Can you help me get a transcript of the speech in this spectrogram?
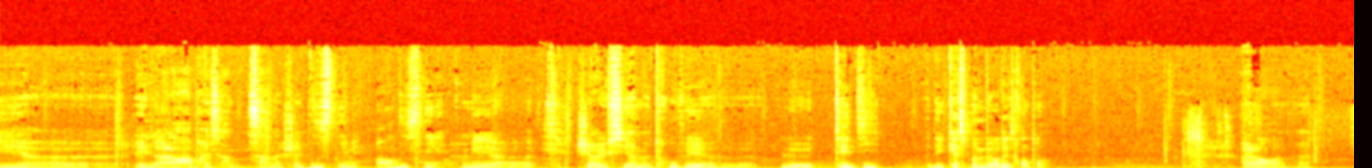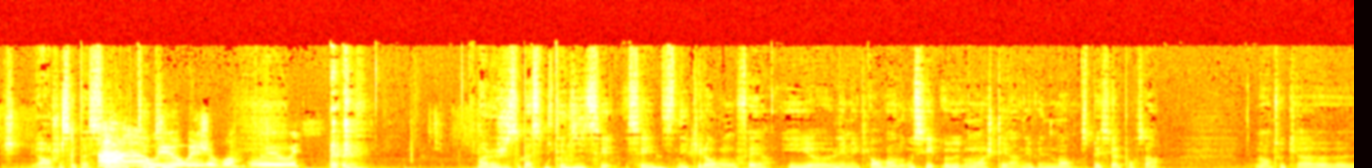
Et, et là, alors après, c'est un, achat Disney, mais hors Disney. Mais j'ai réussi à me trouver le Teddy des cast members des 30 ans. Alors, euh, je, alors je sais pas si. Ah Teddy- oui, oui, je vois. Oui, oui. Voilà, je sais pas si le Teddy c'est c'est Disney qui leur ont offert et euh, les mecs leur vendent ou si eux ont acheté un événement spécial pour ça. Mais en tout cas, euh,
